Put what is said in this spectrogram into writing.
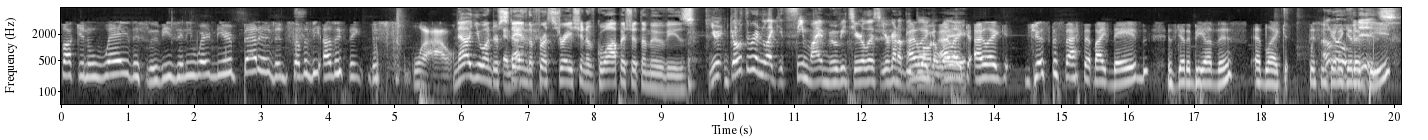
fucking way this movie's anywhere near better than some of the other things. This wow. Now you understand the frustration of Guapish at the movies. You go through and like see my movie tier list. You're gonna be I blown like away. I like I like just the fact that my name is gonna be on this and like this is gonna get if a it B. is.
